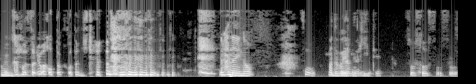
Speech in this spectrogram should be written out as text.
うんなんかもうそれはほっとくことにして。占いのそう、アドバイスを聞いて。そうそうそうそう。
